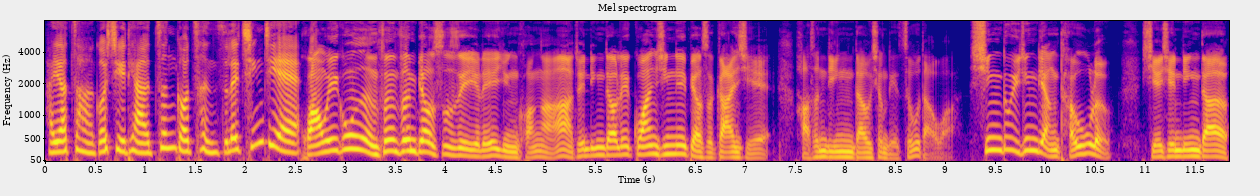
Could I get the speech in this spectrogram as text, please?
还要咋个协调整个城市的清洁？环卫工人纷纷表示热烈盈眶啊啊！对领导的关心呢表示感谢，还是领老。想得周到啊，心都已经凉透了。谢谢领导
